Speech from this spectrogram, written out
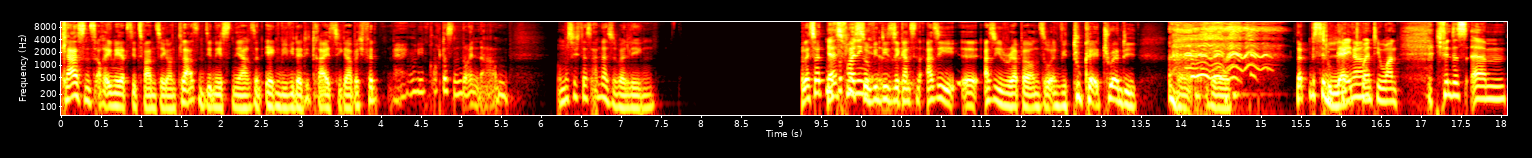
klar sind es auch irgendwie jetzt die 20er und klar sind die nächsten Jahre sind irgendwie wieder die 30er, aber ich finde, irgendwie braucht das einen neuen Namen. Man muss sich das anders überlegen. Vielleicht sollten wir Ja, wirklich so wie diese ganzen Assi, äh, Assi-Rapper und so, irgendwie 2K20. Ja, sowas. Das ein bisschen länger. 2K21. Ich finde es, ähm,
